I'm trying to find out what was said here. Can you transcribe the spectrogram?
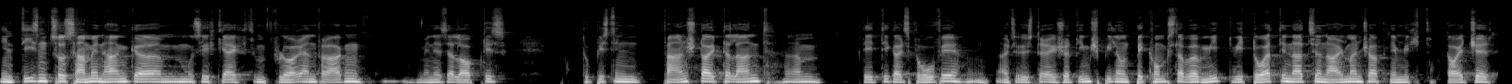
In diesem Zusammenhang äh, muss ich gleich zum Florian fragen, wenn es erlaubt ist. Du bist in Veranstalterland ähm, tätig als Profi, als österreichischer Teamspieler und bekommst aber mit, wie dort die Nationalmannschaft, nämlich die deutsche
